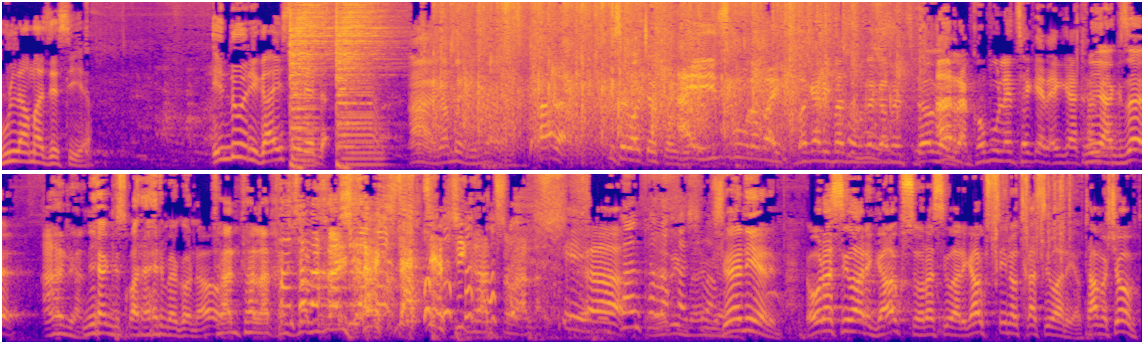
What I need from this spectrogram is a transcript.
ულამაზესია. ინდური გაისინე და აა, გამედი. არა, ისე ვაჭერ ხოლმე. აი, ის უბრალოდ აი, მაგარი ბაზა უნდა გამეცი. არა, კობულეც ეკერ ეგ ახლა. ნიანგზე? არა. ნიანგის სხვანაირი მეგონაო? თანთალა ხაშლა. სტაციაში გაცვალა. კი, თანთალა ხაშლა. შვენიერი. 200 ლარი გაქვს, 200 ლარი გაქვს, წინ 400 ლარია. თამაშობთ?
